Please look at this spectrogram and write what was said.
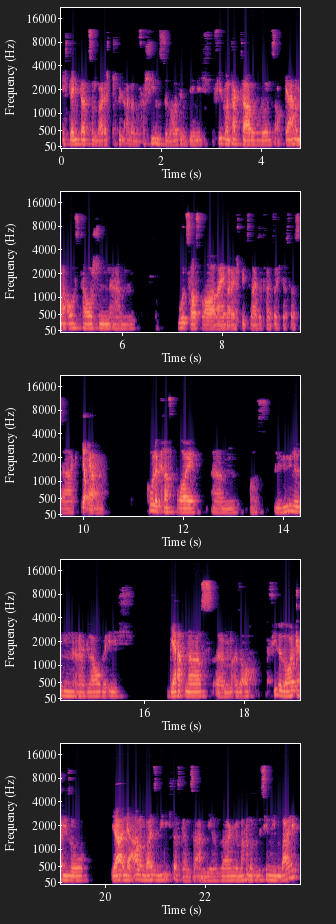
ich denke da zum Beispiel an also verschiedenste Leute, mit denen ich viel Kontakt habe, wo wir uns auch gerne mal austauschen. Ähm, Bootshausbrauerei beispielsweise, falls euch das was sagt. Ja. Ähm, Kohlekraftbräu ähm, aus Lünen, äh, glaube ich. Gärtners, ähm, also auch viele Leute, die so, ja, in der Art und Weise, wie ich das Ganze angehe und sagen, wir machen das ein bisschen nebenbei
